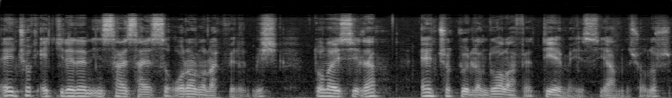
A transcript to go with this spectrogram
en çok etkilenen insan sayısı oran olarak verilmiş. Dolayısıyla en çok görülen doğal afet diyemeyiz. Yanlış olur.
